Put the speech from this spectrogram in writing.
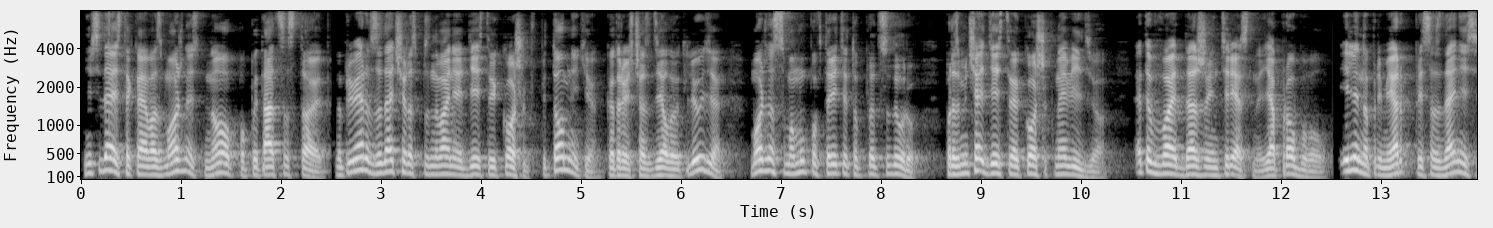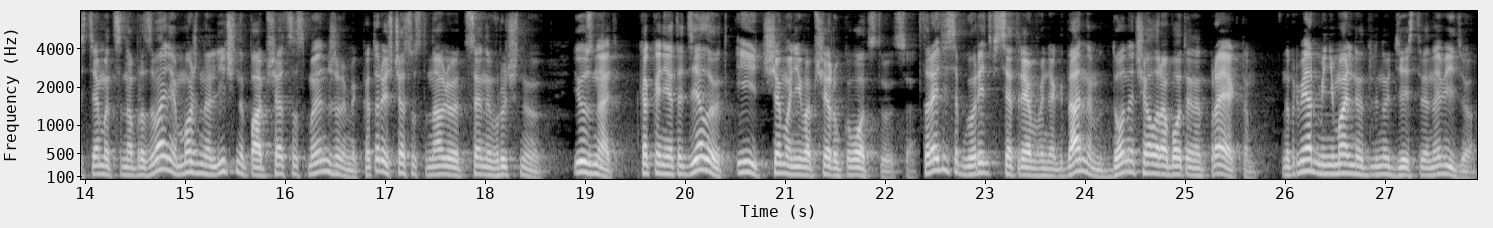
Не всегда есть такая возможность, но попытаться стоит. Например, в задаче распознавания действий кошек в питомнике, которые сейчас делают люди, можно самому повторить эту процедуру, поразмечать действия кошек на видео. Это бывает даже интересно, я пробовал. Или, например, при создании системы ценообразования можно лично пообщаться с менеджерами, которые сейчас устанавливают цены вручную, и узнать, как они это делают и чем они вообще руководствуются. Старайтесь обговорить все требования к данным до начала работы над проектом, например, минимальную длину действия на видео,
